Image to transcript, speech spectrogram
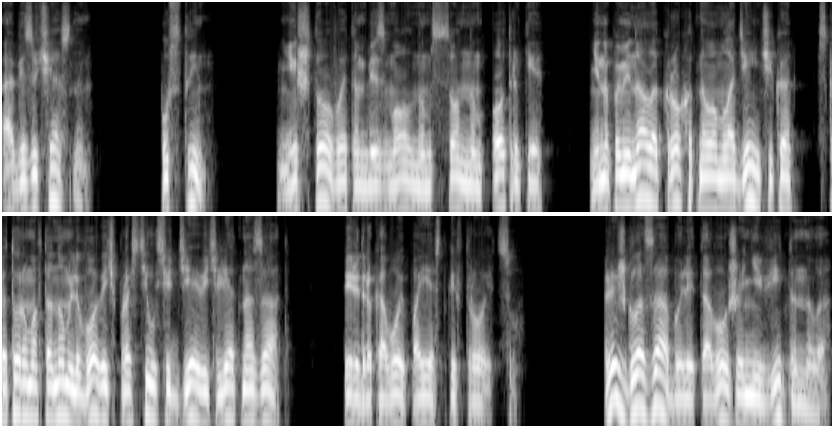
а безучастным, пустым. Ничто в этом безмолвном сонном отроке не напоминало крохотного младенчика, с которым автоном Львович простился девять лет назад, перед роковой поездкой в Троицу. Лишь глаза были того же невиданного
